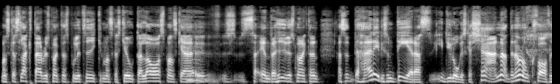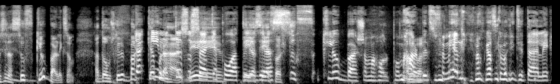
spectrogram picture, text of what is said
Man ska slakta arbetsmarknadspolitiken, man ska skrota LAS, man ska eh, s- ändra hyresmarknaden. Alltså det här är liksom deras ideologiska kärna, den har de kvar från sina SUF-klubbar. Liksom. Att de skulle backa Jag är på det här. inte så det säker på att det är jag deras först. SUF-klubbar som har hållit på med Ja, Arbetsförmedlingen om jag ska vara riktigt ärlig.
